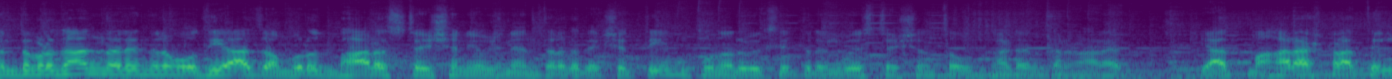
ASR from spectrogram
पंतप्रधान नरेंद्र मोदी आज अमृत भारत स्टेशन योजनेअंतर्गत एकशे तीन पुनर्विकसित रेल्वे स्टेशनचं उद्घाटन करणार आहेत. यात महाराष्ट्रातील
